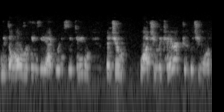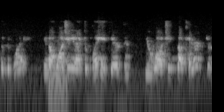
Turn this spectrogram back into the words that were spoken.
with all the things the actor brings to the table, that you're watching the character that you want them to play. You're not Mhm. watching an actor playing a character; you're watching the character,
